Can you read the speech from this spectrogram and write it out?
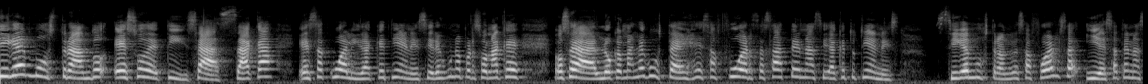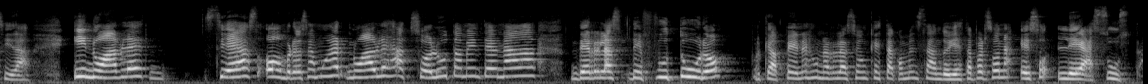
sigue mostrando eso de ti, o sea, saca esa cualidad que tienes. Si eres una persona que, o sea, lo que más le gusta es esa fuerza, esa tenacidad que tú tienes, sigue mostrando esa fuerza y esa tenacidad. Y no hables, seas hombre o seas mujer, no hables absolutamente nada de, de futuro, porque apenas es una relación que está comenzando y a esta persona eso le asusta.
